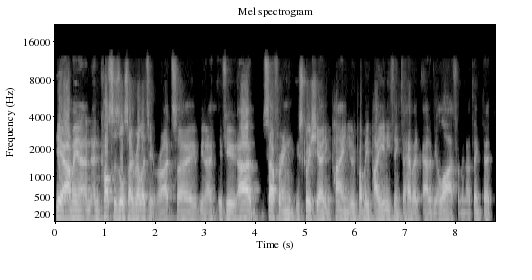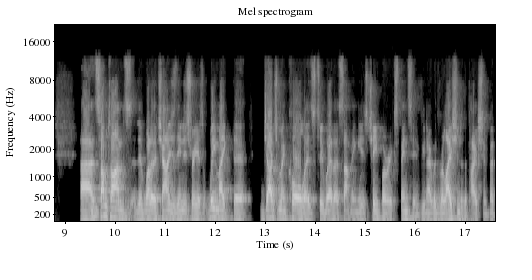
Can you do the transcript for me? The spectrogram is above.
yeah, I mean, and, and cost is also relative, right? So, you know, if you are suffering excruciating pain, you would probably pay anything to have it out of your life. I mean, I think that uh, mm. sometimes the, one of the challenges of the industry is we make the judgment call as to whether something is cheap or expensive, you know, with relation to the patient. But,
